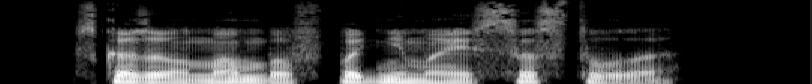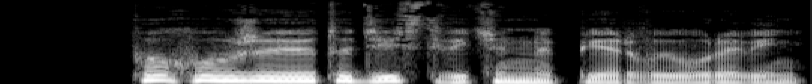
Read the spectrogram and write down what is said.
— сказал Мамбов, поднимаясь со стула. «Похоже, это действительно первый уровень.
